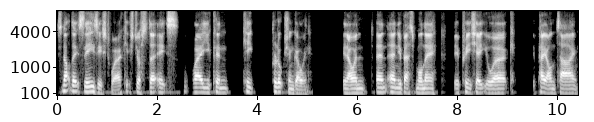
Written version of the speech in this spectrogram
It's not that it's the easiest work. It's just that it's where you can keep production going, you know, and and earn your best money. They appreciate your work. They pay on time,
